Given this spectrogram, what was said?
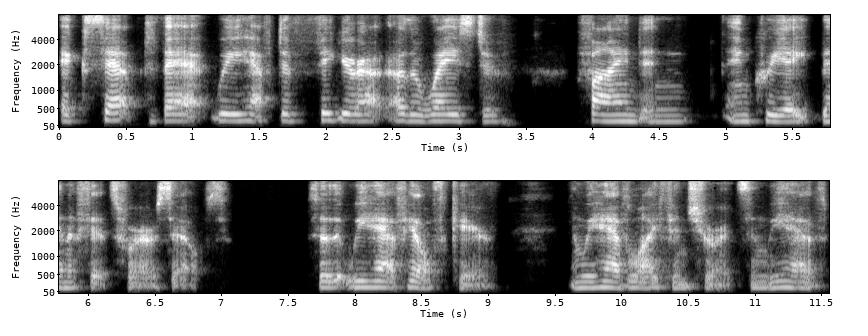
accept that we have to figure out other ways to find and and create benefits for ourselves so that we have health care and we have life insurance and we have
